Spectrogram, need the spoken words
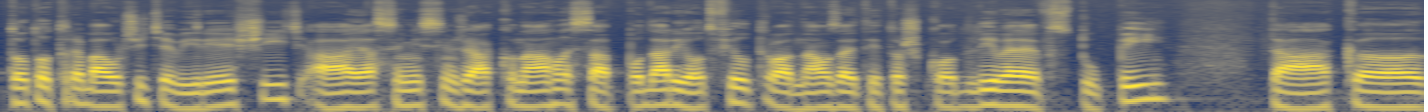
toto treba určite vyriešiť a ja si myslím, že ako náhle sa podarí odfiltrovať naozaj tieto škodlivé vstupy, tak e,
